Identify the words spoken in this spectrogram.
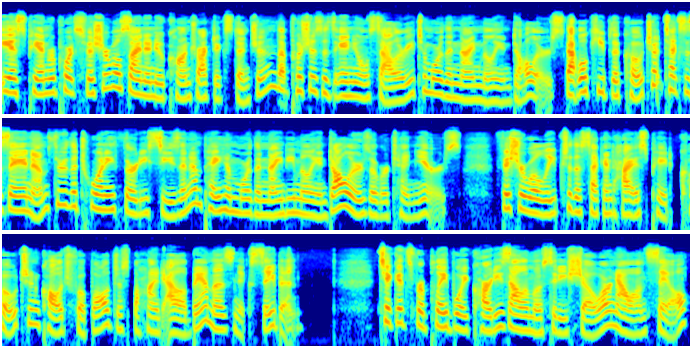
ESPN reports Fisher will sign a new contract extension that pushes his annual salary to more than $9 million. That will keep the coach at Texas A&M through the 2030 season and pay him more than $90 million over 10 years. Fisher will leap to the second highest paid coach in college football just behind Alabama's Nick Saban. Tickets for Playboi Carti's Alamo City show are now on sale.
